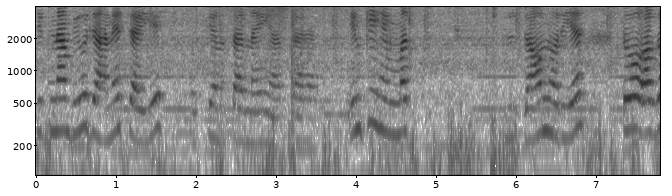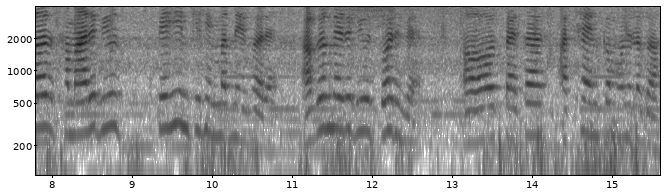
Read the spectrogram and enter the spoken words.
जितना व्यूज़ आने चाहिए, उसके अनुसार नहीं आता है। इनकी हिम्मत डाउन हो रही है। तो अगर हमारे व्यूज़ पे ही इनकी हिम्मत निर्भर है, अगर मेरे व्यूज़ बढ़ गए और पैसा अच्छा इनकम होने लगा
